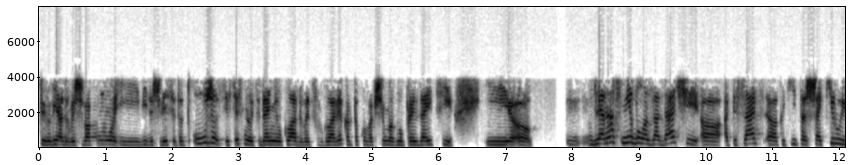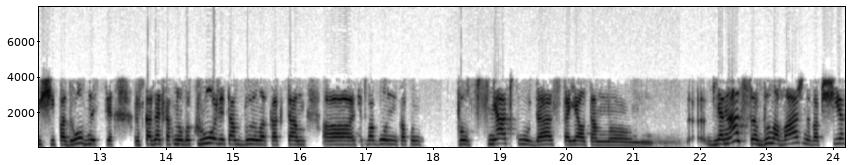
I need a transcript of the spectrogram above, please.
ты выглядываешь в окно и видишь весь этот ужас, естественно, у тебя не укладывается в голове, как такое вообще могло произойти. И э, для нас не было задачи э, описать э, какие-то шокирующие подробности, рассказать, как много крови там было, как там э, этот вагон, как он был в смятку, да, стоял там. Для нас было важно вообще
